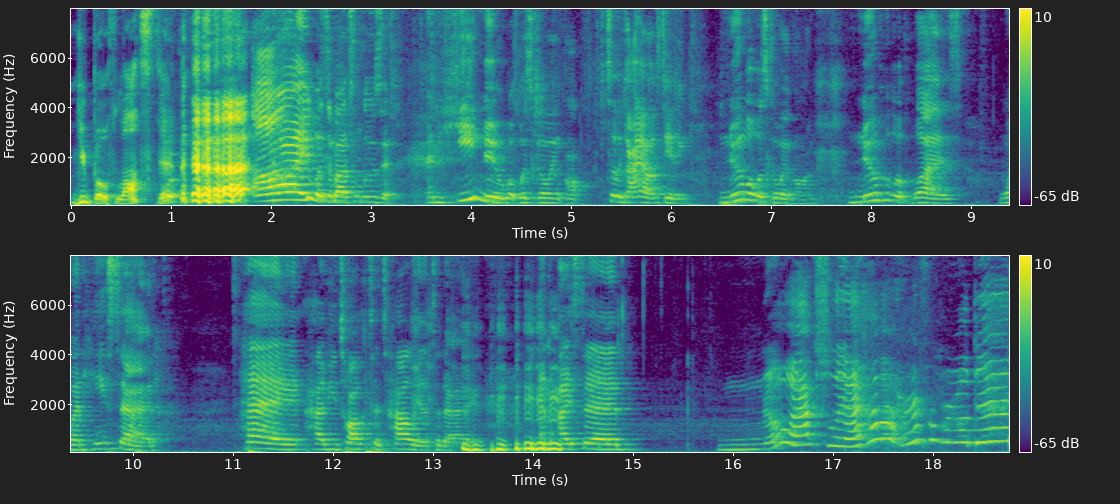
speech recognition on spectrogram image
You both lost it. I was about to lose it. And he knew what was going on. So the guy I was dating knew what was going on, knew who it was when he said, Hey, have you talked to Talia today? and I said, No, actually, I haven't heard from her all day.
